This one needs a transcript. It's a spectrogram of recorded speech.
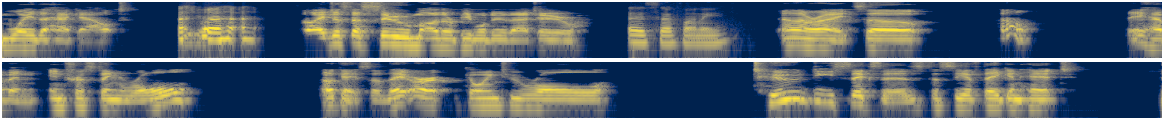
way the heck out. So I just assume other people do that too. That's so funny. All right, so oh, they have an interesting roll. Okay, so they are going to roll two d6s to see if they can hit.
